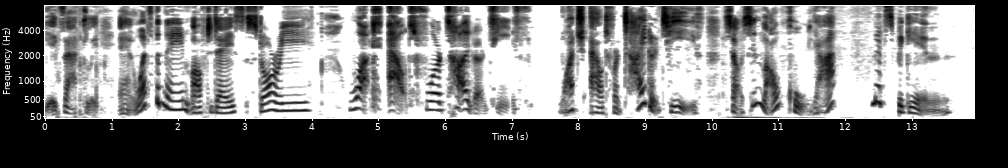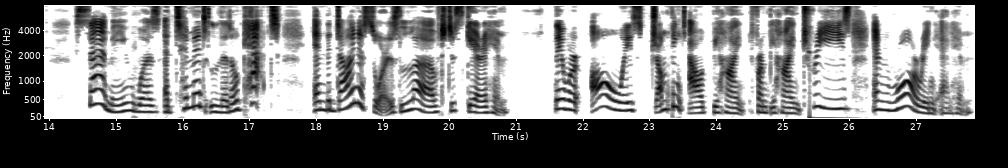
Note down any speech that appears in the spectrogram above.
Exactly. And what's the name of today's story? Watch out for tiger teeth. Watch out for tiger teeth. 小心老虎牙。Let's begin. Sammy was a timid little cat, and the dinosaurs loved to scare him. They were always jumping out behind from behind trees and roaring at him.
